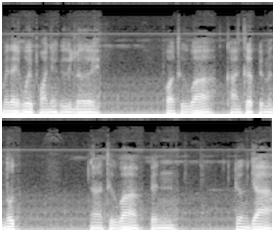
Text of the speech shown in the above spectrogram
ไม่ได้อวยพรอย่างอื่นเลย เพราะถือว่าการเกิดเป็นมนุษย์ นะถือว่าเป็นเรื่องยาก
